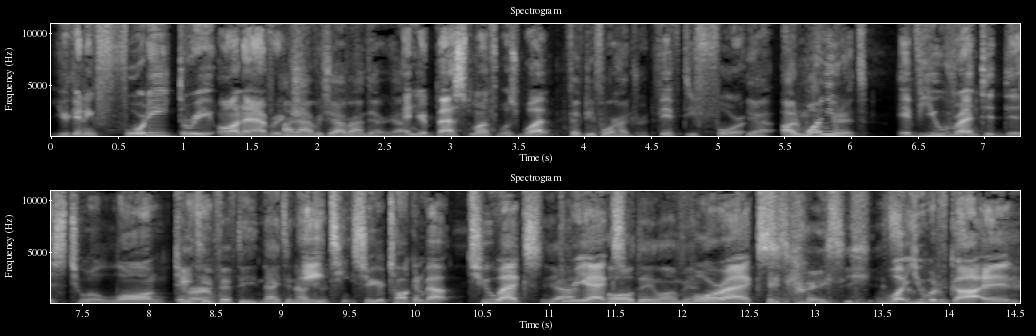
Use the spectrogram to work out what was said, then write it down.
You're getting 43 on average. On average, yeah, around there. Yeah. And your best month was what? 5,400. 54. Yeah. On one unit, If you rented this to a long term 1850, 1900. 18 so you're talking about 2x, Yeah, 3x, all day long, man. 4x It's crazy. It's what so you would have gotten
